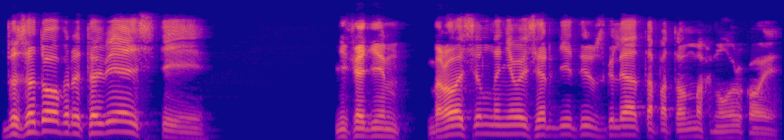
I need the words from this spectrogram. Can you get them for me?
Да за добрые-то вести! Никодим бросил на него сердитый взгляд, а потом махнул рукой.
